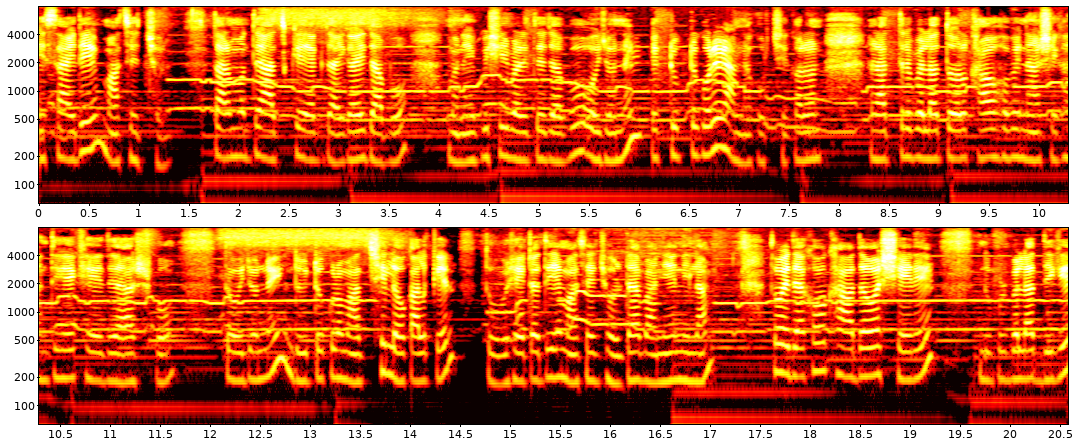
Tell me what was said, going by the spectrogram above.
এই সাইডে মাছের ঝোল। তার মধ্যে আজকে এক জায়গায় যাব মানে পিসির বাড়িতে যাব, ওই জন্যে একটু একটু করে রান্না করছি। কারণ রাত্রেবেলা তো আর খাওয়া হবে না, সেখান থেকে খেয়ে দিয়ে আসব। তো ওই জন্যই দুই টুকরো মাছ ছিল কালকের, তো সেটা দিয়ে মাছের ঝোলটা বানিয়ে নিলাম। তো ওই দেখো খাওয়া দাওয়া সেরে দুপুরবেলার দিকে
